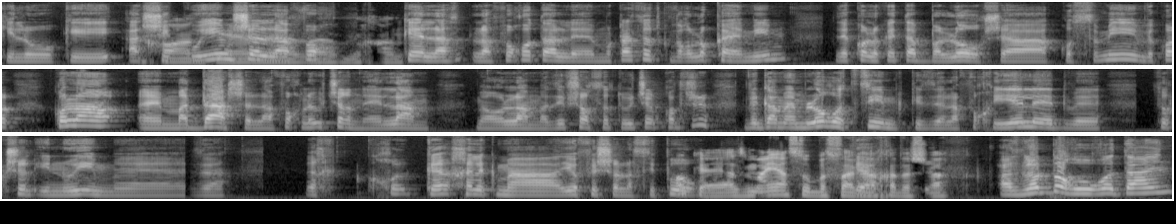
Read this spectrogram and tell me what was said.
כאילו, כי השיקויים כן, של להפוך, זה- נכון. כן, לה- להפוך אותה למוטציות כבר לא קיימים, זה כל הקטע בלור שהקוסמים וכל כל המדע של להפוך ל witcher נעלם מהעולם, אז אי אפשר לעשות witcher חדשים, וגם הם לא רוצים, כי זה להפוך ילד וסוג של עינויים, אה, זה, חלק מהיופי של הסיפור. אוקיי, אז מה יעשו בסאגה כן. החדשה? אז לא ברור עדיין,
